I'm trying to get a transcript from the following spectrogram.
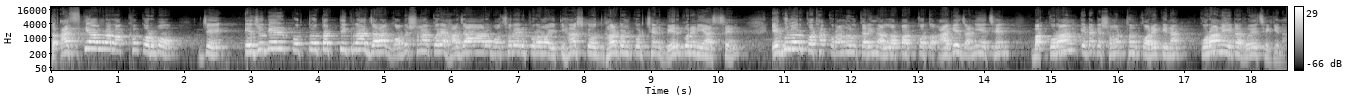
তো আজকে আমরা লক্ষ্য করব যে এ যুগের প্রত্নতাত্ত্বিকরা যারা গবেষণা করে হাজার বছরের পুরনো ইতিহাসকে উদ্ঘাটন করছেন, বের করে নিয়ে আসছেন, এগুলোর কথা কোরআনুল কারিমে আল্লাহ পাক কত আগে জানিয়েছেন বা কোরআন এটাকে সমর্থন করে কিনা, কোরআনে এটা রয়েছে কিনা।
